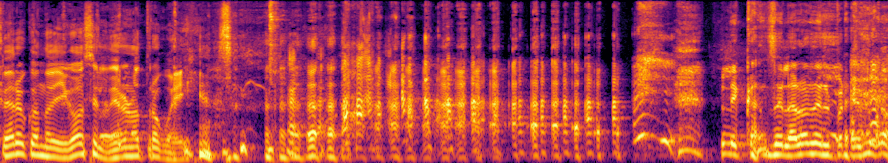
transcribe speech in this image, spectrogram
Pero cuando llegó se lo dieron otro güey. Le cancelaron el premio.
